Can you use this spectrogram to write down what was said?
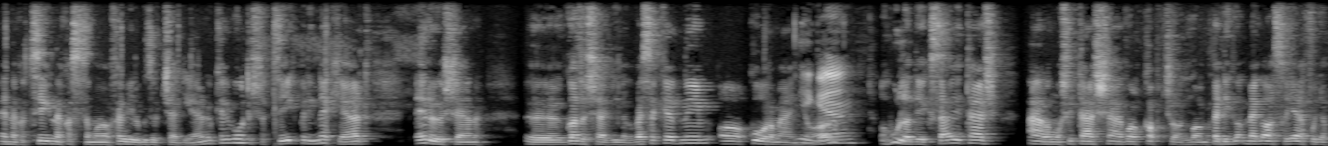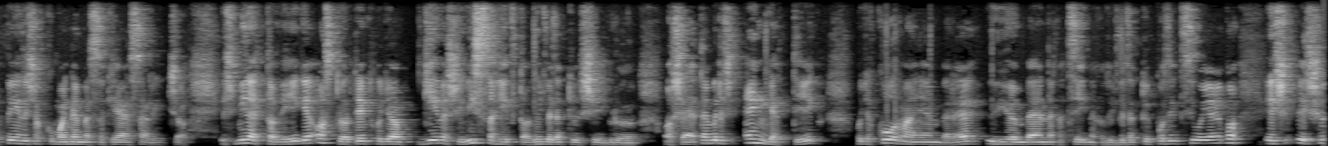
ennek a cégnek, azt hiszem a felügyelőbizottsági elnöke volt, és a cég pedig nekiállt erősen ö, gazdaságilag veszekedni a kormányjal. Igen. A hulladékszállítás államosításával kapcsolatban, pedig meg az, hogy elfogy a pénz, és akkor majd nem lesz, aki elszállítsa. És mi lett a vége? Az történt, hogy a Gémesi visszahívta az ügyvezetőségről a saját ember, és engedték, hogy a kormány embere üljön be ennek a cégnek az ügyvezető pozíciójába, és, és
